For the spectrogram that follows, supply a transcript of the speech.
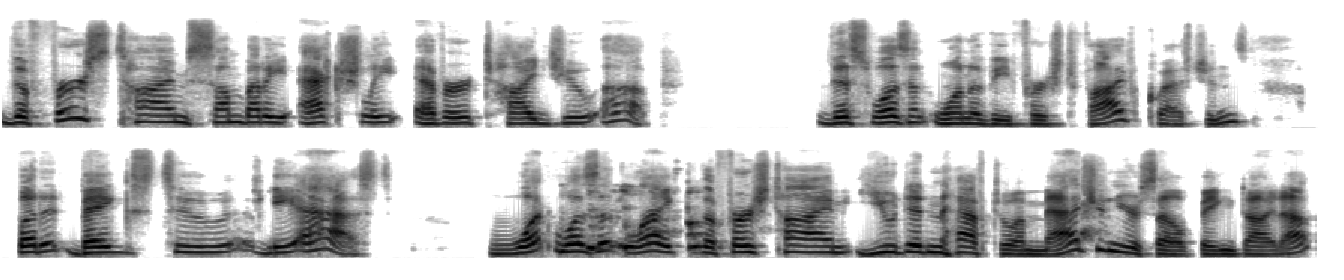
The first time somebody actually ever tied you up. This wasn't one of the first five questions, but it begs to be asked. What was it like the first time you didn't have to imagine yourself being tied up,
